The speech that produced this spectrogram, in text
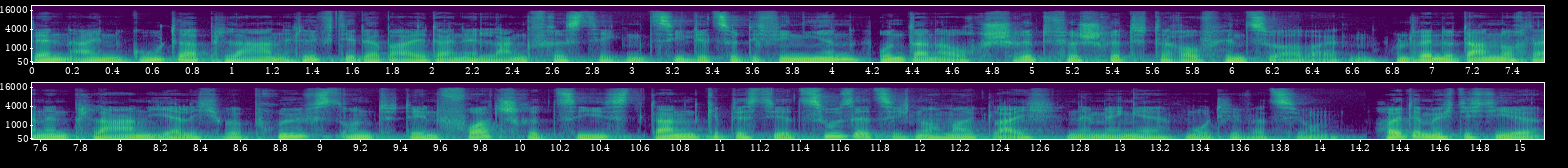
Denn ein guter Plan hilft dir dabei, deine langfristigen Ziele zu definieren und dann auch Schritt für Schritt darauf hinzuarbeiten. Und wenn du dann noch deinen Plan jährlich überprüfst und den Fortschritt siehst, dann gibt es dir zusätzlich nochmal gleich eine Menge Motivation. Heute möchte ich dir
